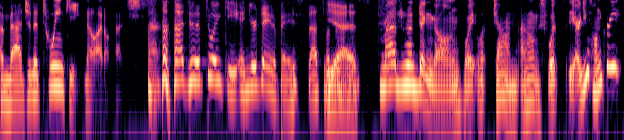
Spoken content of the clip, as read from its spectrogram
Imagine a Twinkie. No, I don't. I- Imagine a Twinkie in your database. That's what this is. Yes. Imagine a ding dong. Wait, what, John? I don't. What's? Are you hungry?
